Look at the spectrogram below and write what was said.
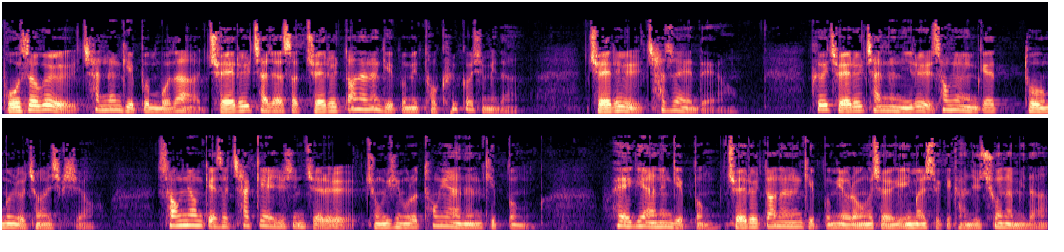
보석을 찾는 기쁨보다 죄를 찾아서 죄를 떠나는 기쁨이 더 클 것입니다. 죄를 찾아야 돼요. 그 죄를 찾는 일을 성령님께 도움을 요청하십시오. 성령께서 찾게 해주신 죄를 중심으로 통해하는 기쁨, 회개하는 기쁨, 죄를 떠나는 기쁨이 여러분과 저에게 임할 수 있게 간절히 축원합니다.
